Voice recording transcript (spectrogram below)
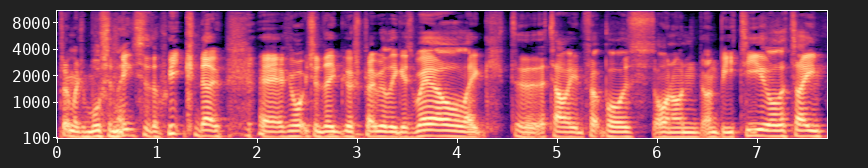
pretty much most nights of the week now. Uh, if you're watching the English Premier League as well, like the Italian football is on on on BT all the time.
